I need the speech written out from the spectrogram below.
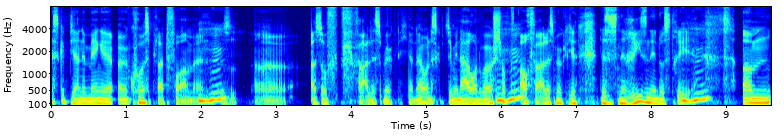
es gibt ja eine Menge äh, Kursplattformen, mhm. also, äh, also für alles Mögliche. Ne? Und es gibt Seminare und Workshops mhm. auch für alles Mögliche. Das ist eine Riesenindustrie. Mhm. Ähm,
